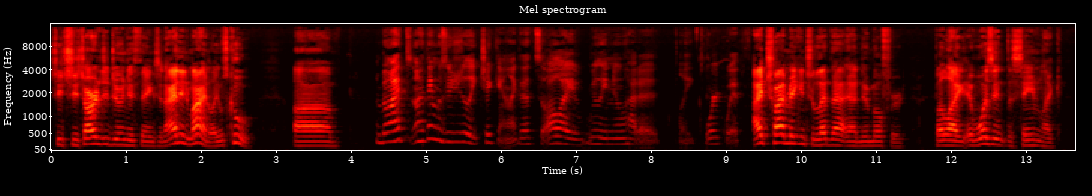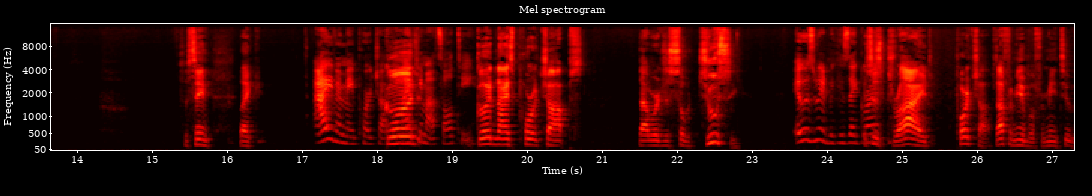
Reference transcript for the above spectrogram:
she she started to do new things, and I didn't mind. Like it was cool. Um, But my my thing was usually chicken. Like that's all I really knew how to like work with. I tried making chuleta at New Milford, but like it wasn't the same. Like the same, like I even made pork chops. Good. Mine came out salty. good, nice pork chops that were just so juicy. It was weird because like It's just dried pork chops. Not from you, but from me too.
